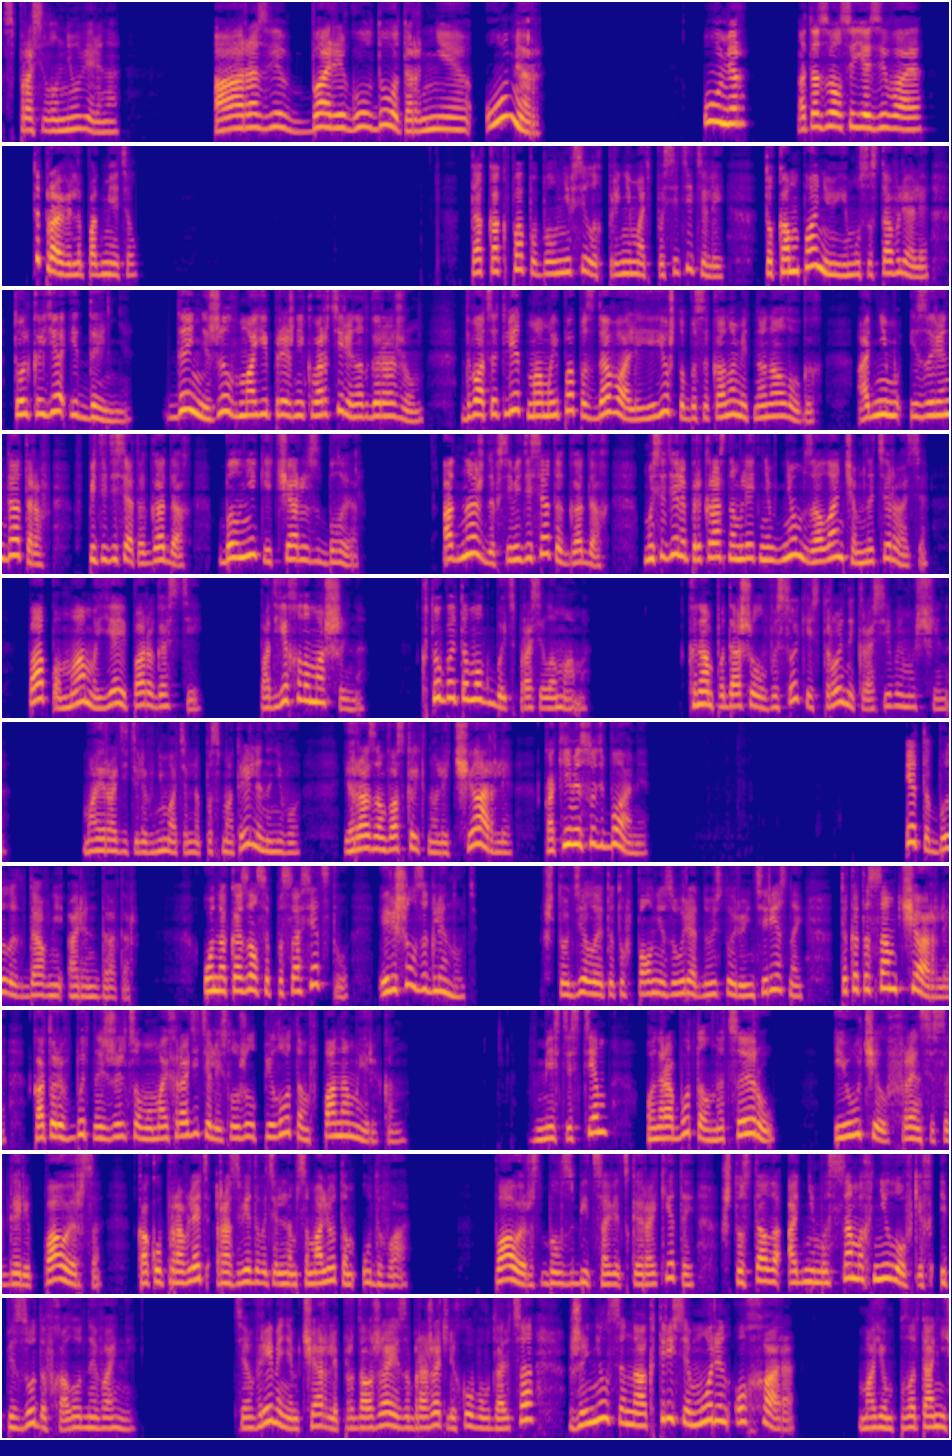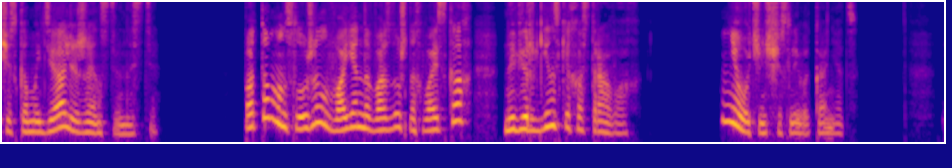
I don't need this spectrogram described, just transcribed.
спросил он неуверенно. «А разве Барри Голдотер не умер?» «Умер», — отозвался я, зевая. «Ты правильно подметил». Так как папа был не в силах принимать посетителей, то компанию ему составляли только я и Денни. Денни жил в моей прежней квартире над гаражом. Двадцать лет мама и папа сдавали ее, чтобы сэкономить на налогах. Одним из арендаторов в 50-х годах был некий Чарльз Блэр. Однажды в 70-х годах мы сидели прекрасным летним днем за ланчем на террасе. Папа, мама, я и пара гостей. Подъехала машина. «Кто бы это мог быть?» — спросила мама. К нам подошел высокий, стройный, красивый мужчина. Мои родители внимательно посмотрели на него и разом воскликнули «Чарли! Какими судьбами?» Это был их давний арендатор. Он оказался по соседству и решил заглянуть. Что делает эту вполне заурядную историю интересной, так это сам Чарли, который в бытность жильцом у моих родителей служил пилотом в Pan American. Вместе с тем он работал на ЦРУ и учил Фрэнсиса Гэри Пауэрса, как управлять разведывательным самолетом У-2. Пауэрс был сбит советской ракетой, что стало одним из самых неловких эпизодов Холодной войны. Тем временем Чарли, продолжая изображать лихого удальца, женился на актрисе Морин О'Хара, моем платоническом идеале женственности. Потом он служил в военно-воздушных войсках на Виргинских островах. Не очень счастливый конец.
